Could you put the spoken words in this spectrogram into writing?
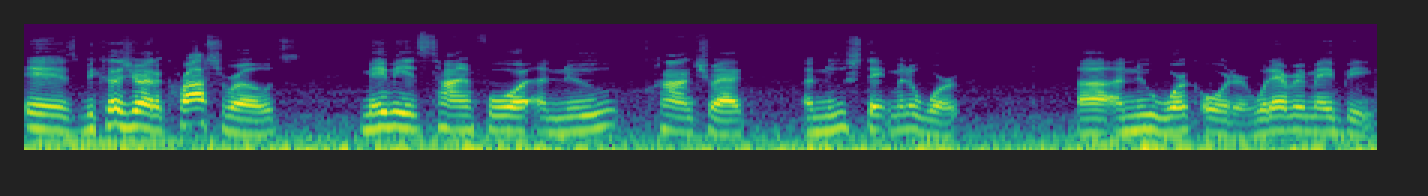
is because you're at a crossroads, maybe it's time for a new contract, a new statement of work, uh, a new work order, whatever it may be.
